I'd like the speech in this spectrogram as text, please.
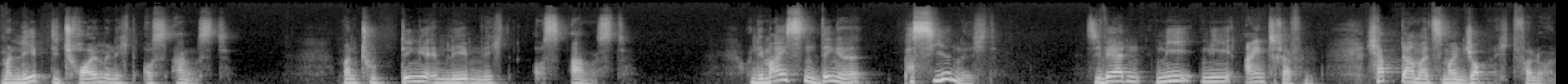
Man lebt die Träume nicht aus Angst. Man tut Dinge im Leben nicht aus Angst. Und die meisten Dinge passieren nicht. Sie werden nie, nie eintreffen. Ich habe damals meinen Job nicht verloren.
